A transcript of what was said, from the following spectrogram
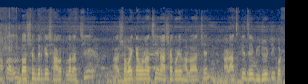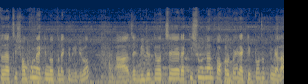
সকল দর্শকদেরকে স্বাগত জানাচ্ছি। আর সবাই কেমন আছেন? আশা করি ভালো আছেন। আর আজকে যে ভিডিওটি করতে যাচ্ছি, সম্পূর্ণ একটি নতুন একটি ভিডিও। যে ভিডিওটি হচ্ছে, এটা কৃষি উন্নয়ন প্রকল্পের একটি প্রযুক্তি মেলা।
